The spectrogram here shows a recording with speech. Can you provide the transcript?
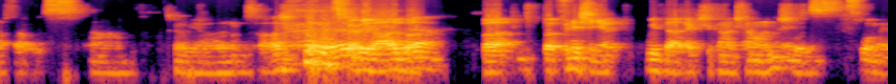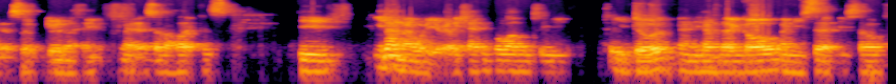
off that was um, it's going to be hard, and it was hard. it's very hard, but Yeah. but but finishing it with that extra kind of challenge was what made it so good. I think made it so hard because you you don't know what you're really capable of until you, until you do it and you have that goal and you set yourself.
